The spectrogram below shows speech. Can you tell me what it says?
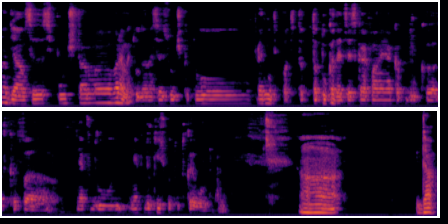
Надявам се да си получи там времето, да не се случи като предните пъти. Та тук къде ЦСКА хване някакъв друг такъв някакъв друг, някакъв друг изход от кръговото. Да.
